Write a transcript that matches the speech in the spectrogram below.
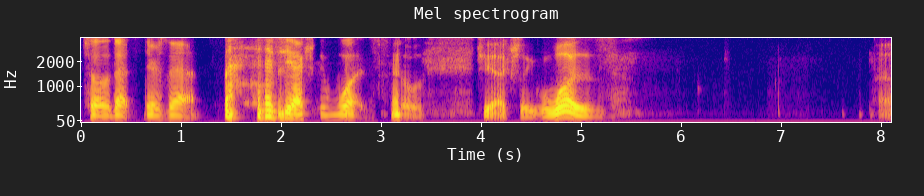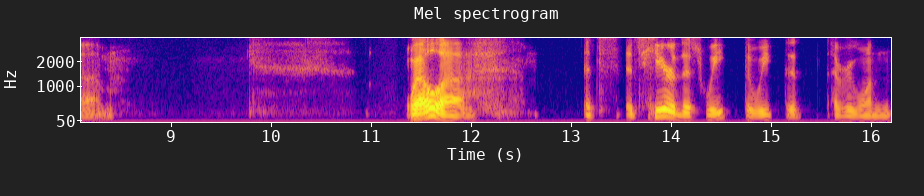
So that there's that. she actually was. So She actually was. Um, well, uh, it's it's here this week, the week that everyone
